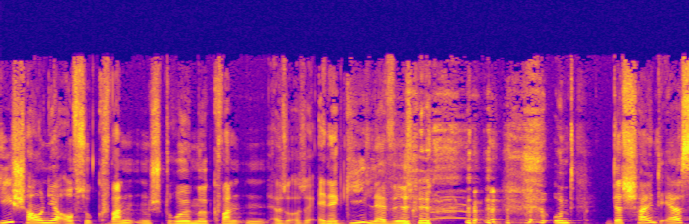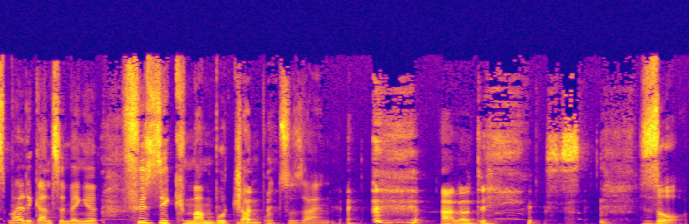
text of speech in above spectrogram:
die schauen ja auf so Quantenströme, Quanten, also, also Energielevel. und das scheint erstmal eine ganze Menge Physik-Mambo-Jumbo zu sein. Allerdings. So.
